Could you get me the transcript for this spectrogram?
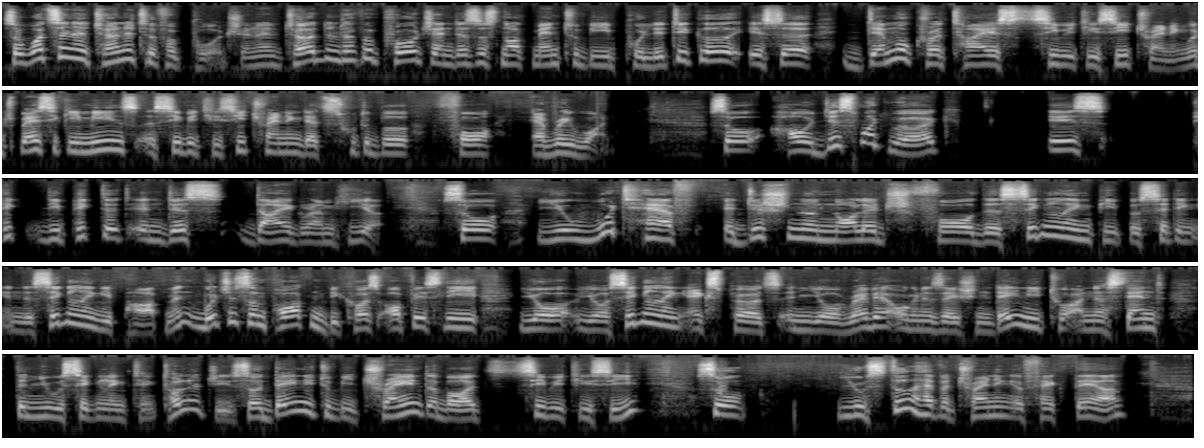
So what's an alternative approach? An alternative approach, and this is not meant to be political, is a democratized CBTC training, which basically means a CBTC training that's suitable for everyone. So how this would work is depicted in this diagram here. So you would have additional knowledge for the signaling people sitting in the signaling department, which is important because obviously your, your signaling experts in your REWE organization, they need to understand the new signaling technology. So they need to be trained about CBTC. So you still have a training effect there.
